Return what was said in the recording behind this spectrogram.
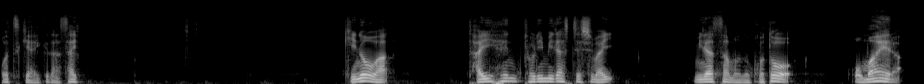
お付き合いください。昨日は大変取り乱してしまい、皆様のことをお前ら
